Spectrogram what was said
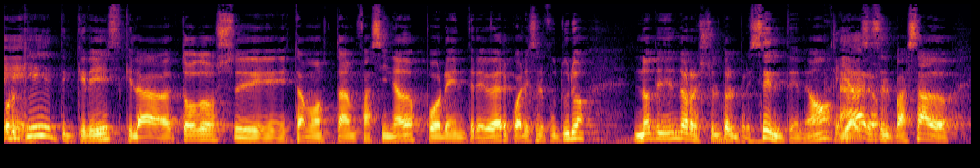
¿Por qué te crees que la, todos eh, estamos tan fascinados por entrever cuál es el futuro, no teniendo resuelto el presente, ¿no? Y a veces el pasado.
